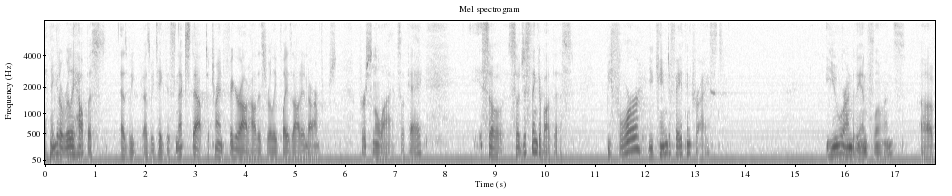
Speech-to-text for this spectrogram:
I think it'll really help us as we, as we take this next step to try and figure out how this really plays out into our personal lives, okay? So, so just think about this. Before you came to faith in Christ, you were under the influence of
